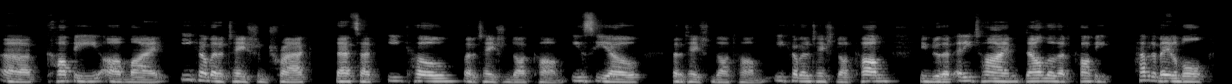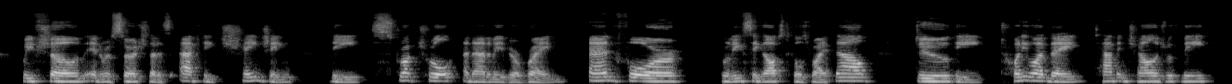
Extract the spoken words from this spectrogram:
a copy of my eco meditation track. That's at ecomeditation.com, E-C-O meditation.com, ecomeditation.com. You can do that anytime, download that copy, have it available. We've shown in research that it's actually changing the structural anatomy of your brain. And for releasing obstacles right now, do the 21 day tapping challenge with me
